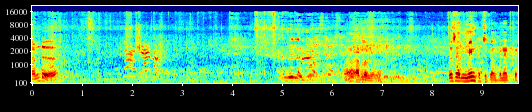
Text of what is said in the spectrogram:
நண்டு அதில் மீன். சார் அது மீன் பிடிச்சிருக்காங்க இப்போ நேற்று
